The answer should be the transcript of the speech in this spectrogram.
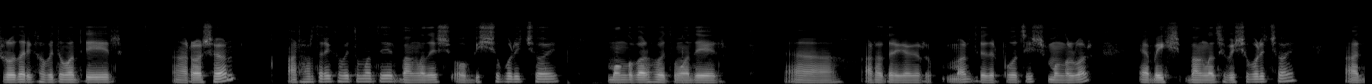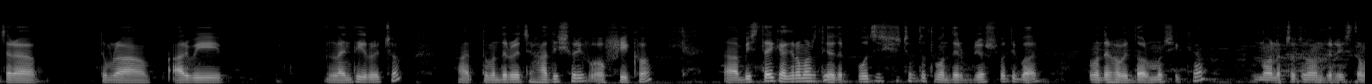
ষোলো তারিখ হবে তোমাদের রসায়ন, আঠারো তারিখ হবে তোমাদের বাংলাদেশ ও বিশ্ব পরিচয়, মঙ্গলবার হবে তোমাদের আঠারো তারিখ এগারো মার্চ দু হাজার পঁচিশ, মঙ্গলবার বাংলাদেশের বিশ্ব পরিচয়, আর যারা তোমরা আরবি লাইন থেকে রয়েছ তোমাদের রয়েছে হাদিস শরীফ ও ফিক বিশ তারিখ এগারো মার্চ দুই হাজার পঁচিশ খ্রিস্টাব্দ তোমাদের বৃহস্পতিবার, তোমাদের হবে ধর্ম শিক্ষা চতুর্থ ইসলাম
